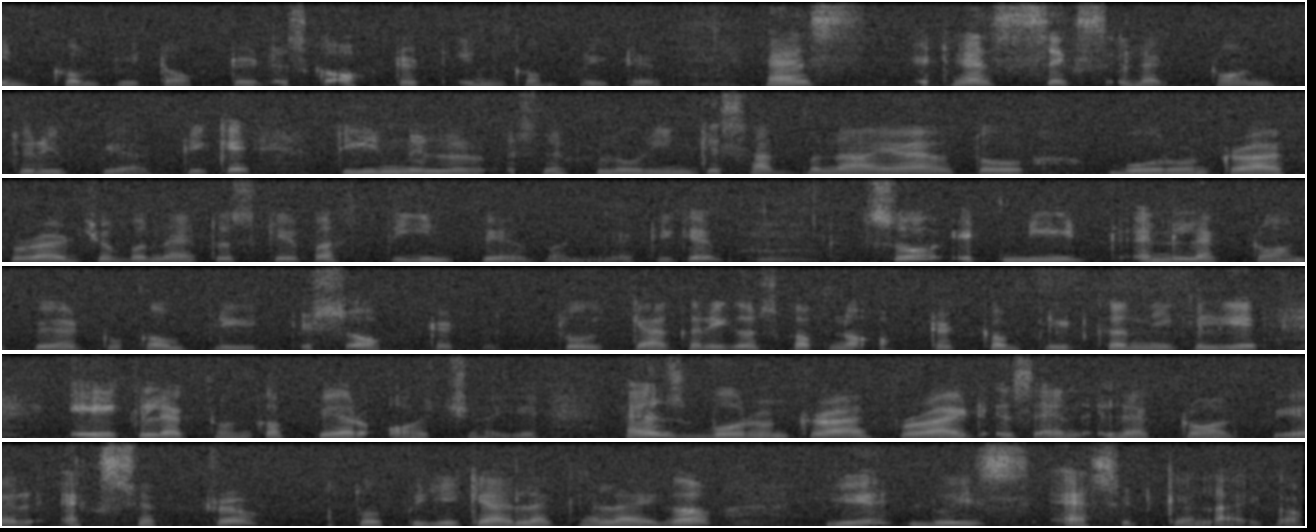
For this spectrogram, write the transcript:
incomplete octet इसका ऑक्टेट इनकम्प्लीट है। Has it has six electron three pair ठीक है? तीन इसने फ्लोरीन के साथ बनाया है तो बोरोन ट्राइफ्राइड जो बनाया तो इसके पास तीन पेयर बन गया, ठीक है? So it need an electron pair to complete its octet तो क्या करेगा? उसको अपना ऑक्टेट कंप्लीट करने के लिए एक इलेक्ट्रॉन का पेयर और चाहिए। Has boron trifluoride is an electron pair acceptor तो फिर ये क्या कहलाएगा? ये लुइस एसिड कहलाएगा।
